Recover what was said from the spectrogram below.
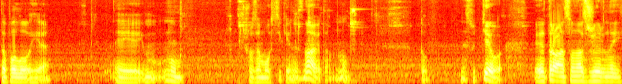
топологія. І, ну, що за мостики, не знаю там. Ну, то не суттєво. Е, Транс у нас жирний.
